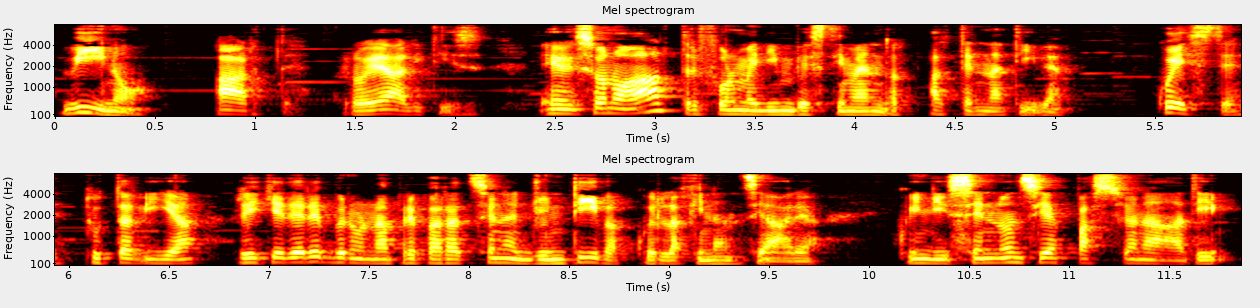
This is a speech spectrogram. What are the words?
Vino, arte, royalties e sono altre forme di investimento alternative. Queste, tuttavia, richiederebbero una preparazione aggiuntiva a quella finanziaria, quindi se non si è appassionati,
